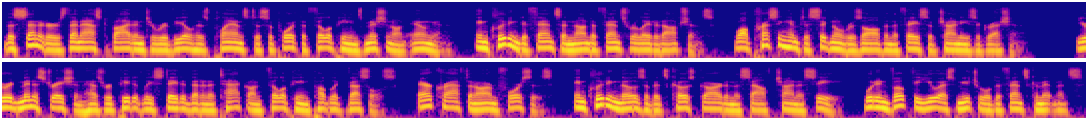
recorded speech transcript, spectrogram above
The senators then asked Biden to reveal his plans to support the Philippines' mission on Ayungin, including defense and non defense related options, while pressing him to signal resolve in the face of Chinese aggression. Your administration has repeatedly stated that an attack on Philippine public vessels, aircraft, and armed forces, including those of its Coast Guard in the South China Sea, would invoke the U.S. mutual defense commitments.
